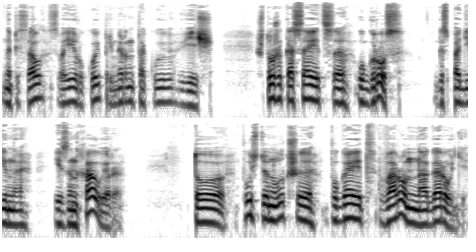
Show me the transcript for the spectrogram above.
написал своей рукой примерно такую вещь. Что же касается угроз господина Эйзенхауэра, то пусть он лучше пугает ворон на огороде.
